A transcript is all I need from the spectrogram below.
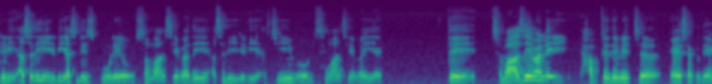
ਜਿਹੜੀ ਅਸਲੀ ਜਿਹੜੀ ਅਸਲੀ ਸਕੂਲ ਹੈ ਉਹ ਸਮਾਜ ਸੇਵਾ ਦੀ ਹੈ, ਅਸਲੀ ਜਿਹੜੀ ਅਚੀਵ ਉਹ ਸਮਾਜ ਸੇਵਾ ਹੀ ਹੈ। ਤੇ ਸਮਾਜ ਸੇਵਾ ਲਈ ਹਫ਼ਤੇ ਦੇ ਵਿੱਚ ਕਹਿ ਸਕਦੇ ਆ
